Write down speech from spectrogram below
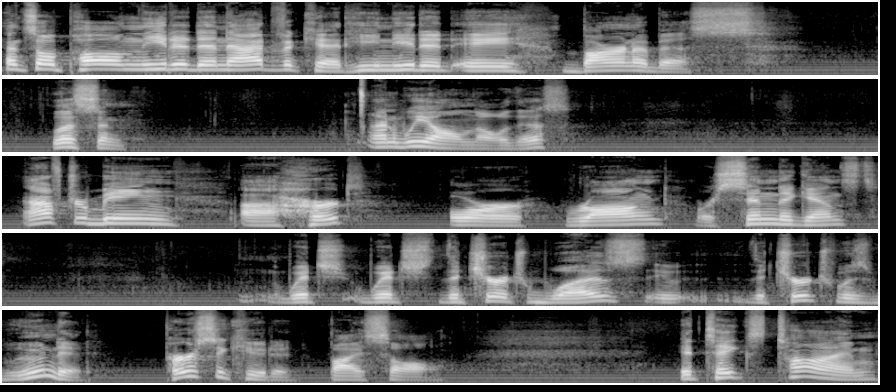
And so Paul needed an advocate, he needed a Barnabas. Listen, and we all know this. After being uh, hurt or wronged or sinned against, which, which the church was, it, the church was wounded, persecuted by Saul. It takes time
